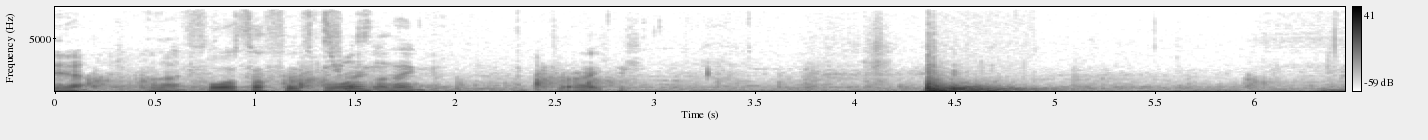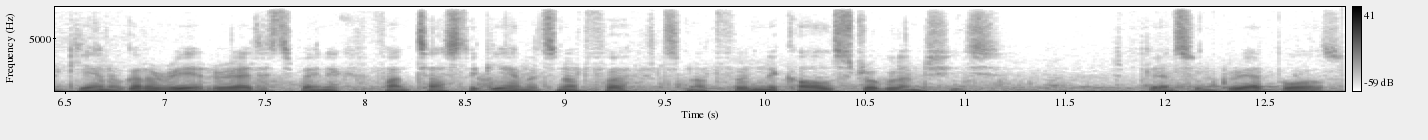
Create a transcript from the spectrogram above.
Yeah. Right. Fourth or fifth? Fourth, three? I think. Right. Again, I've got to reiterate, it's been a fantastic game. It's not for it's not for Nicole struggling. She's getting some great balls.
